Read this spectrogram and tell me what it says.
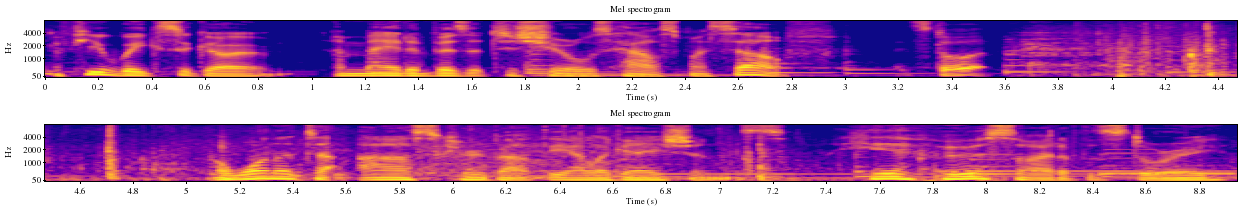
A few weeks ago, I made a visit to Cheryl's house myself. Let's do it. I wanted to ask her about the allegations, hear her side of the story.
